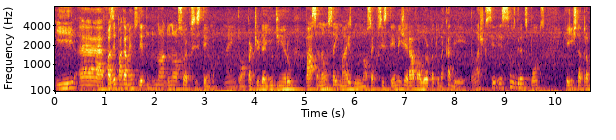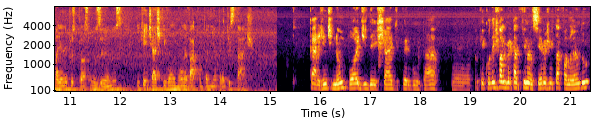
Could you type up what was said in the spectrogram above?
e é, fazer pagamentos dentro do, no, do, nosso ecossistema. Né? Então, a partir daí, o dinheiro passa a não sair mais do nosso ecossistema e gerar valor para toda a cadeia. Então, acho que esses são os grandes pontos que a gente está trabalhando para os próximos anos e que a gente acha que vão, vão levar a companhia para outro estágio. Cara, a gente não pode deixar de perguntar, é, porque quando a gente fala mercado financeiro, a gente está falando.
